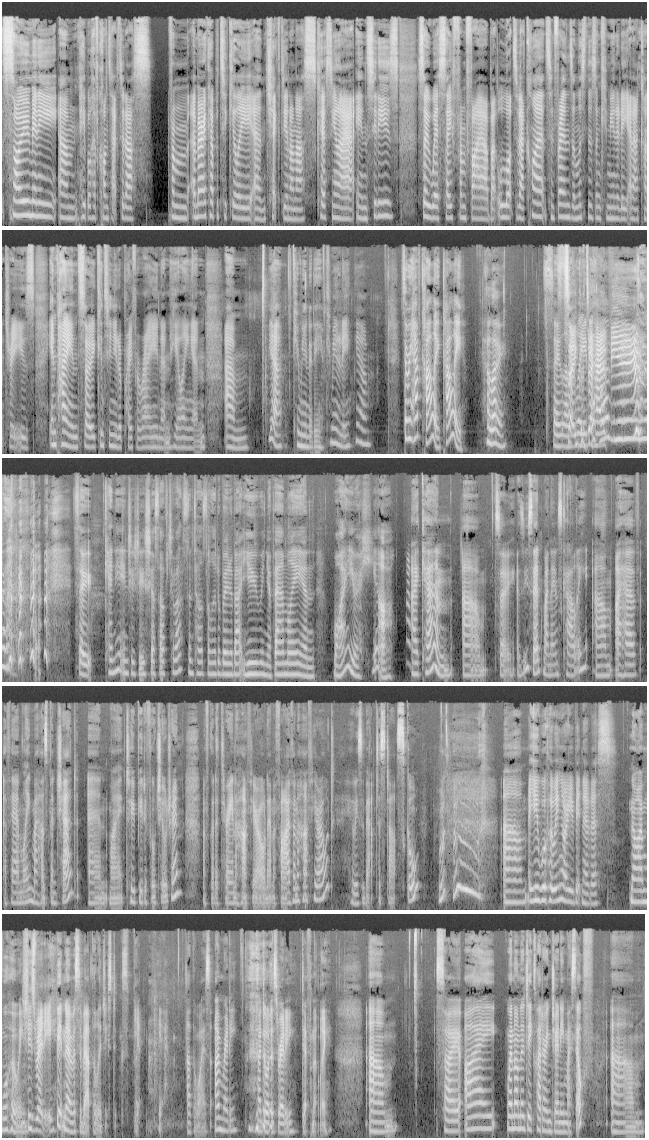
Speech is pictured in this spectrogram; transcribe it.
So many um, people have contacted us from America, particularly, and checked in on us. Kirsty and I are in cities, so we're safe from fire, but lots of our clients and friends and listeners and community and our country is in pain. So continue to pray for rain and healing and, um, yeah. Community. Community, yeah. So we have Carly. Carly, Hello. So lovely so good to, to have, have you. so, can you introduce yourself to us and tell us a little bit about you and your family and why are you're here? I can. Um, so, as you said, my name's Carly. Um, I have a family, my husband Chad, and my two beautiful children. I've got a three and a half year old and a five and a half year old who is about to start school. Woohoo! Um, are you woohooing or are you a bit nervous? No, I'm woohooing. She's ready. Bit nervous about the logistics. Yeah. Yeah. Otherwise, I'm ready. My daughter's ready, definitely. Um, so I went on a decluttering journey myself. Um,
